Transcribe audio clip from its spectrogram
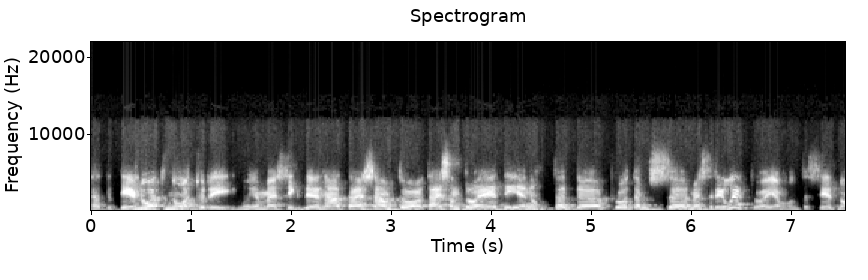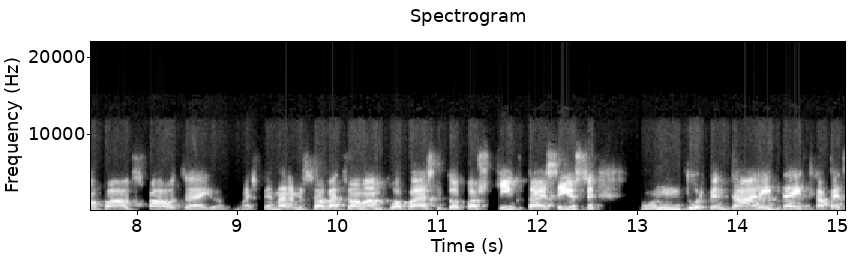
tātad tie ir ļoti noturīgi. Nu, ja mēs ikdienā taisām to, taisam to ēdienu, tad, protams, mēs arī lietojam, tas iet no paudzes paudzē. Es, piemēram, ar savu vecumām kopā esmu to pašu ķinku taisījusi, Un turpina tā arī teikt, kāpēc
